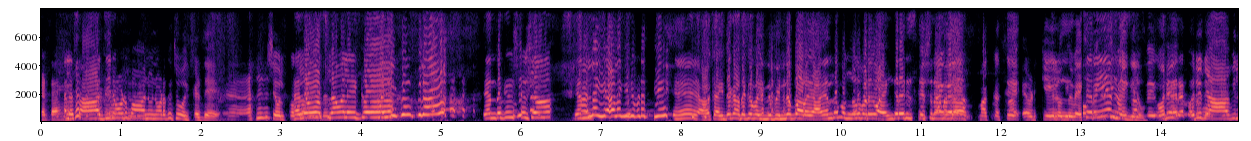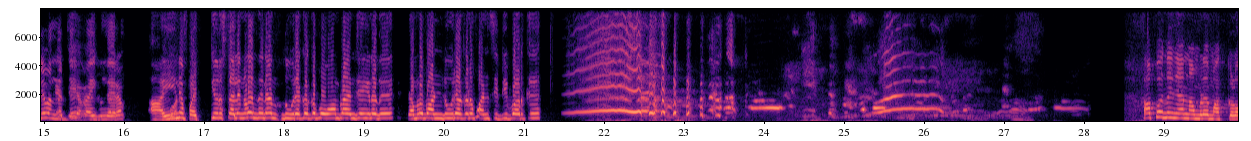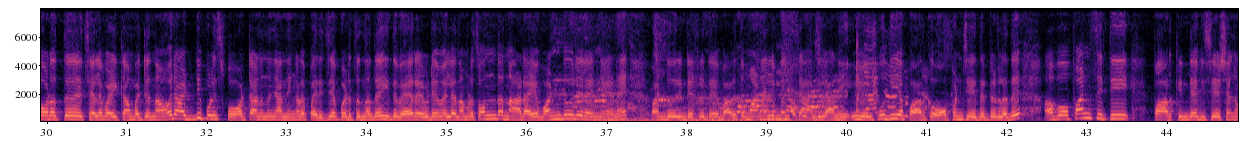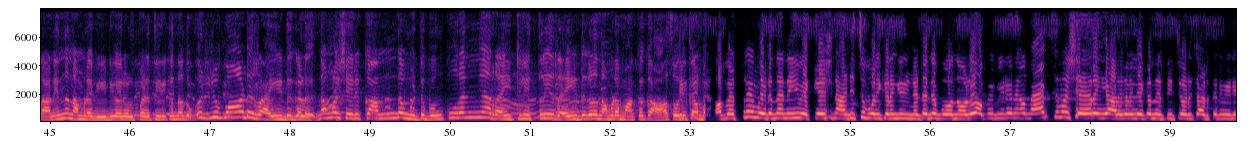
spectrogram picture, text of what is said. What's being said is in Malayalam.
അല്ല സാജിനോട് മാനുവിനോടൊക്കെ ചോദിക്കട്ടെ? ഹലോ അസ്ലാം എന്തൊക്കെ വിശേഷം? ഇവിടെ അതിന്റെ കഥയൊക്കെ പിന്നെ പിന്നെ പറയാ. എന്താ നിങ്ങൾ പറയാ ഭയങ്കര ഡിസ്കഷൻ ആണല്ലോ. മക്കൾക്ക് എവിടേക്കെങ്കിലും ഒന്ന് ചെറിയ എന്തെങ്കിലും. ഒരു ഒരു രാവിലെ വന്നിട്ട് വൈകുന്നേരം അതിന് പറ്റിയൊരു സ്ഥലങ്ങൾ എന്തിനാ ദൂരക്കൊക്കെ പോകാൻ പ്ലാൻ ചെയ്യുന്നത്? നമ്മൾ വണ്ടൂരൊക്കെ ഫൺ സിറ്റി പാർക്ക് അപ്പൊ ഇന്ന് ഞാൻ നമ്മുടെ മക്കളോടൊത്ത് ചെലവഴിക്കാൻ പറ്റുന്ന ഒരു അടിപൊളി സ്പോട്ടാണെന്ന് ഞാൻ നിങ്ങളെ പരിചയപ്പെടുത്തുന്നത്. ഇത് വേറെ എവിടെയുമല്ല നമ്മുടെ സ്വന്തം നാടായ വണ്ടൂരിൽ തന്നെയാണ്. വണ്ടൂരിന്റെ ഹൃദയഭാഗത്ത് മണലിമൽ സ്റ്റാൻഡിലാണ് ഈ ഒരു പുതിയ പാർക്ക് ഓപ്പൺ ചെയ്തിട്ടുള്ളത്. അപ്പോൾ ഫൺ സിറ്റി പാർക്കിന്റെ വിശേഷങ്ങളാണ് ഇന്ന് നമ്മുടെ വീഡിയോയിൽ ഉൾപ്പെടുത്തിയിരിക്കുന്നത്. ഒരുപാട് റൈഡുകൾ നമ്മൾ ശരിക്കും അന്തം വിട്ടു പോകും. കുറഞ്ഞ റൈറ്റിൽ ഇത്രയും റൈഡുകൾ നമ്മുടെ മക്കൾക്ക് ആസ്വദിക്കാൻ പറ്റും അപ്പൊ എത്രയും വീട്ടിൽ തന്നെ ഈ വെക്കേഷൻ അടിച്ചു പൊളിക്കണമെങ്കിൽ ഇങ്ങോട്ട് തന്നെ പോകുന്നോളൂ. അപ്പൊ ഈ വീഡിയോ നിങ്ങൾ മാക്സിമം ഷെയർ ചെയ്യുക ആളുകളിലേക്ക് ഒന്ന് എത്തിച്ചു കൊടുക്കുക അടുത്തൊരു വീഡിയോ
